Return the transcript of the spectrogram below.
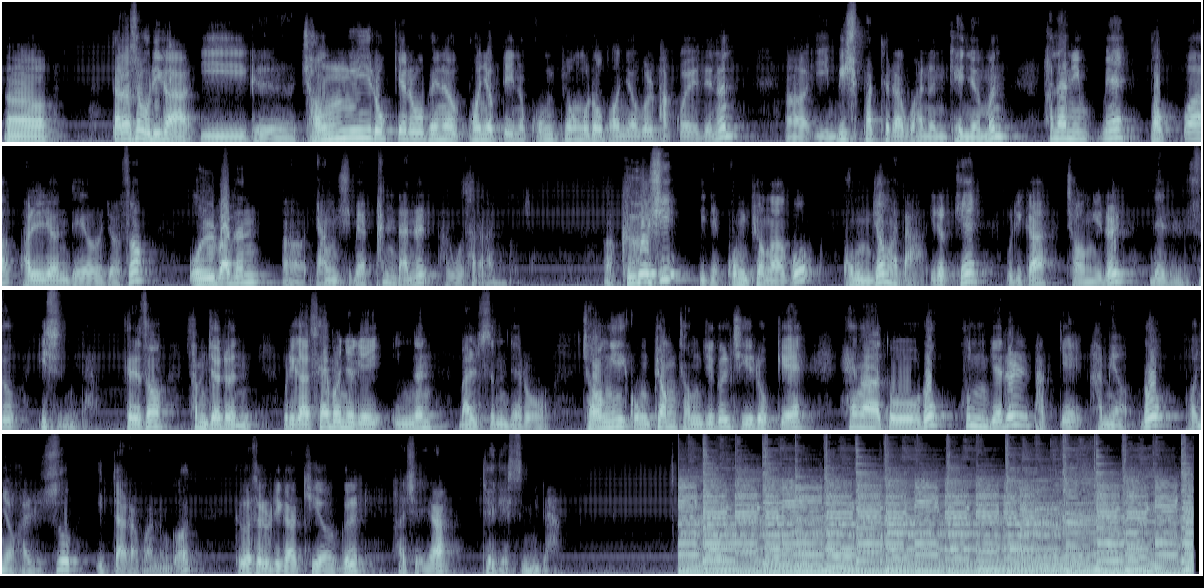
어, 따라서 우리가 이 그 정의롭게로 번역, 번역되어 있는 공평으로 번역을 바꿔야 되는 어, 이 미슈파트라고 하는 개념은 하나님의 법과 관련되어져서 올바른 어, 양심의 판단을 하고 살아가는 거죠. 어, 그것이 이제 공평하고 공정하다. 이렇게 우리가 정의를 내릴 수 있습니다. 그래서 3절은 우리가 세 번역에 있는 말씀대로 정의, 공평, 정직을 지혜롭게 행하도록 훈계를 받게 하며로 번역할 수 있다라고 하는 것. 그것을 우리가 기억을 하셔야 되겠습니다.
